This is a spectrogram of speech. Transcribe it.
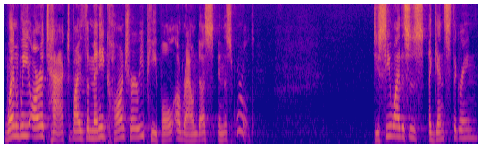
when we are attacked by the many contrary people around us in this world. Do you see why this is against the grain?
